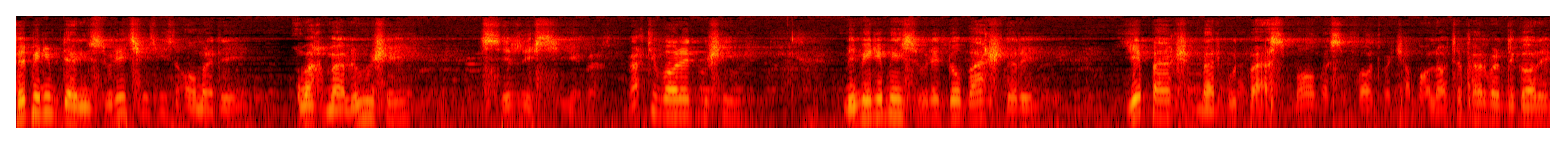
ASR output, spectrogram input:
ببینیم در این سوره چه چیز آمده. اون وقت معلوم میشه سرش چیه. وقتی وارد میشیم می‌بینیم این سوره دو بخش داره. یه بخش مربوط به اسما و صفات و کمالات پروردگاره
